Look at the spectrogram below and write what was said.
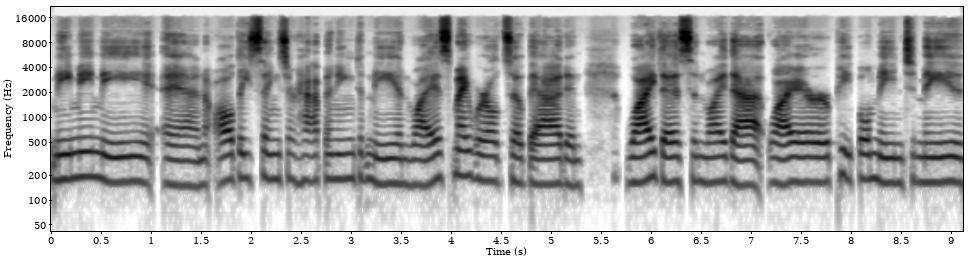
me, me, me, and all these things are happening to me, and why is my world so bad, and why this and why that? Why are people mean to me?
